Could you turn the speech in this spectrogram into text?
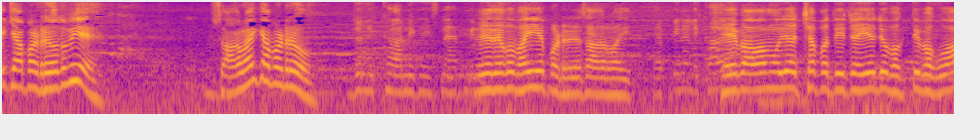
भाई क्या पढ़ रहे हो तुम ये? सागर भाई क्या पढ़ रहे हो? जो लिखा लिखा इसने हैप्पी ये देखो भाई ये पढ़ रहे हैं सागर भाई। हैप्पी ने लिखा हे। बाबा मुझे अच्छा पति चाहिए जो भक्ति भगवा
